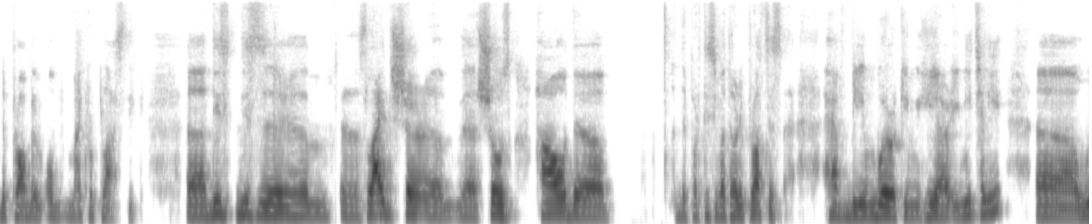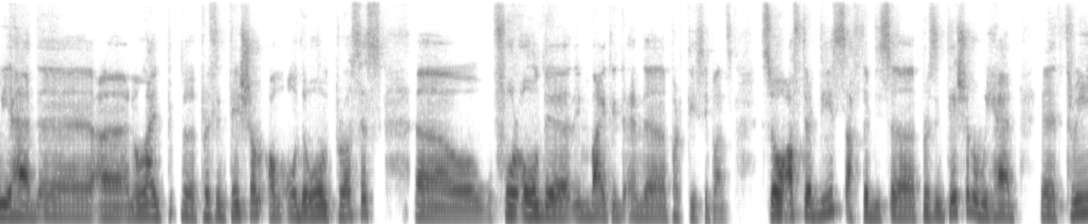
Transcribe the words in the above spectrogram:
the problem of microplastic. Uh, this this um, uh, slide share, uh, shows how the the participatory process have been working here in Italy. Uh, we had uh, uh, an online presentation of all the whole process for all the invited and participants. So after this, after this presentation, we had three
